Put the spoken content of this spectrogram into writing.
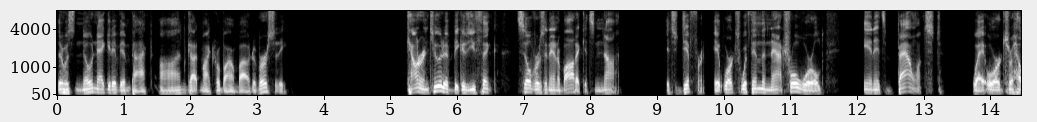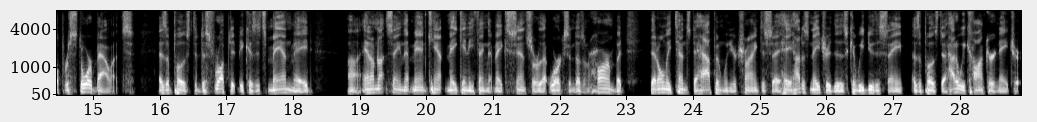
there was no negative impact on gut microbiome biodiversity. Counterintuitive because you think silver is an antibiotic. It's not. It's different. It works within the natural world and its balanced way or to help restore balance as opposed to disrupt it because it's man made. Uh, and I'm not saying that man can't make anything that makes sense or that works and doesn't harm, but that only tends to happen when you're trying to say, hey, how does nature do this? Can we do the same? As opposed to how do we conquer nature,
